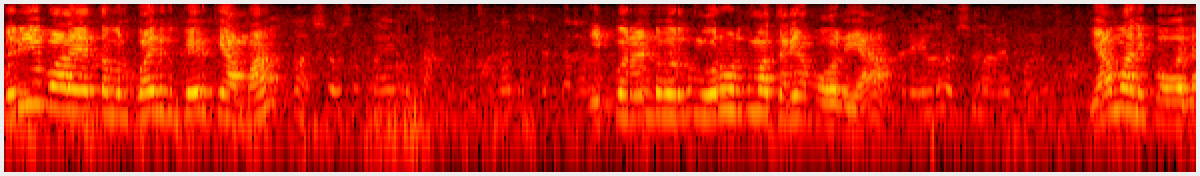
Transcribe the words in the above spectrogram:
பெரியபாளையத்தம்மன் கோயிலுக்கு போயிருக்கியாம்மா? இப்போ ரெண்டு வருஷம் ஒரு வருஷமா சரியா போகலையா? ஏமா நீ போகல?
